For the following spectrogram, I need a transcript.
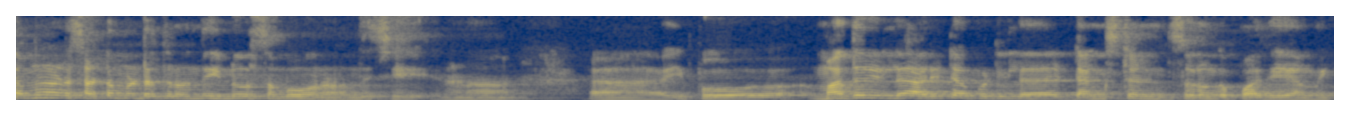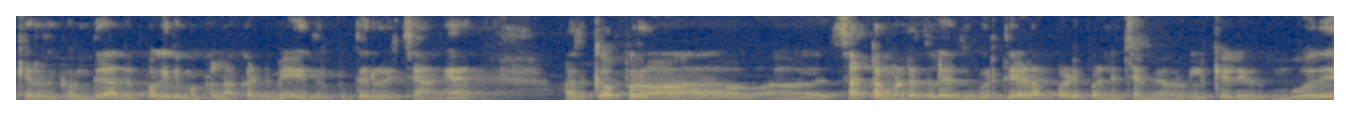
தமிழ்நாடு சட்டமன்றத்தில் வந்து இன்னொரு சம்பவம் நடந்துச்சு. என்னென்னா இப்போது மதுரையில் அரிட்டாப்பட்டியில் டங்ஸ்டன் சுரங்கப்பாதையை அமைக்கிறதுக்கு வந்து அந்த பகுதி மக்கள்லாம் கடுமையாக எதிர்ப்பு தெரிவித்தாங்க அதுக்கப்புறம் சட்டமன்றத்தில் இது குறித்து எடப்பாடி பழனிசாமி அவர்கள் கேள்வி இருக்கும்போது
